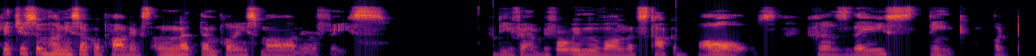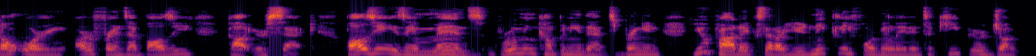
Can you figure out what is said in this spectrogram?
Get you some honeysuckle products and let them put a smile on your face. DFAM, before we move on, let's talk balls because they stink. But don't worry, our friends at Ballsy got your sack. Ballsy is a men's grooming company that's bringing you products that are uniquely formulated to keep your junk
